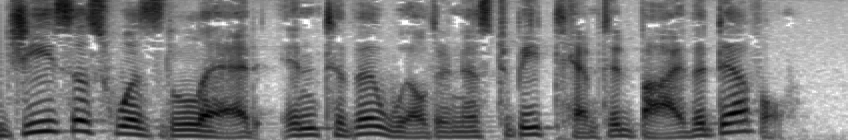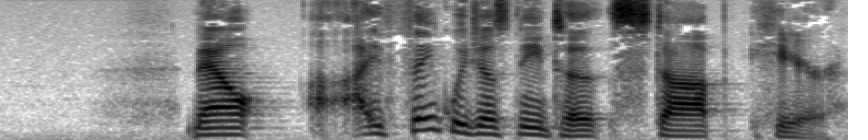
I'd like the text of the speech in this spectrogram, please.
Jesus was led into the wilderness to be tempted by the devil. Now, I think we just need to stop here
